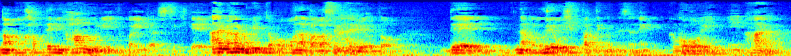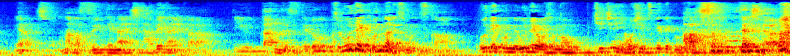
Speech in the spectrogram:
なんか勝手に hungry とか言い出してきて I'm hungry と。お腹が空いてるよと、でなんか腕を引っ張っていくんですよね強引に、はいいやお腹空いてないし食べないからって言ったんですけどそれ腕組んだりするんですか？腕組んで腕をその乳に押し付けてくるあそうみたいしながらさ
